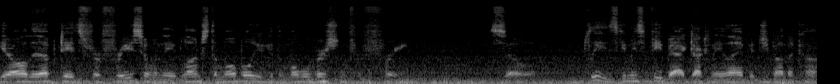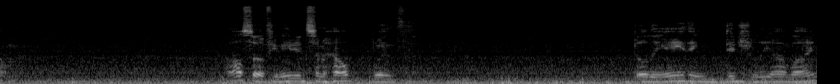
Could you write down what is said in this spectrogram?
get all the updates for free. So when they launch the mobile, you get the mobile version for free. So please give me some feedback, drnatelive at gmail.com. Also, if you needed some help with building anything digitally online,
